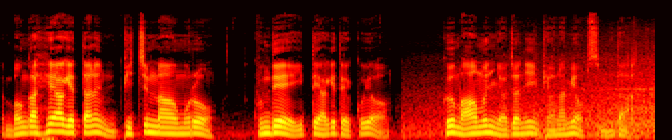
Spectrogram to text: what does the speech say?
뭔가 해야겠다는 빚진 마음으로 군대에 입대하게 됐고요. 그 마음은 여전히 변함이 없습니다.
